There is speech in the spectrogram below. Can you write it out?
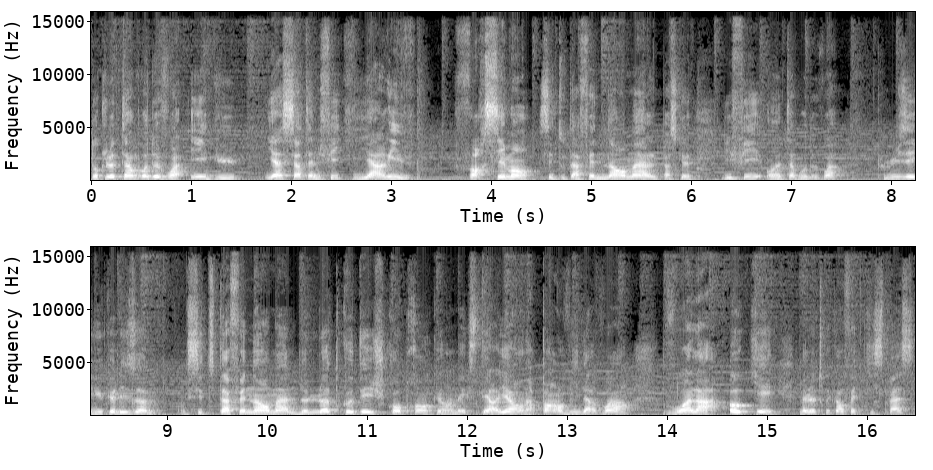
Donc le timbre de voix aigu, il y a certaines filles qui y arrivent. Forcément, c'est tout à fait normal parce que les filles ont un timbre de voix plus aigu que les hommes. Donc c'est tout à fait normal. De l'autre côté, je comprends qu'en extérieur, on n'a pas envie d'avoir. Voilà, ok. Mais le truc en fait qui se passe,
